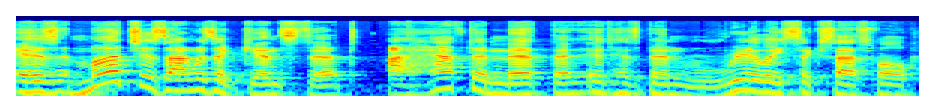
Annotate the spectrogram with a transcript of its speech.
as much as I was against it, I have to admit that it has been really successful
